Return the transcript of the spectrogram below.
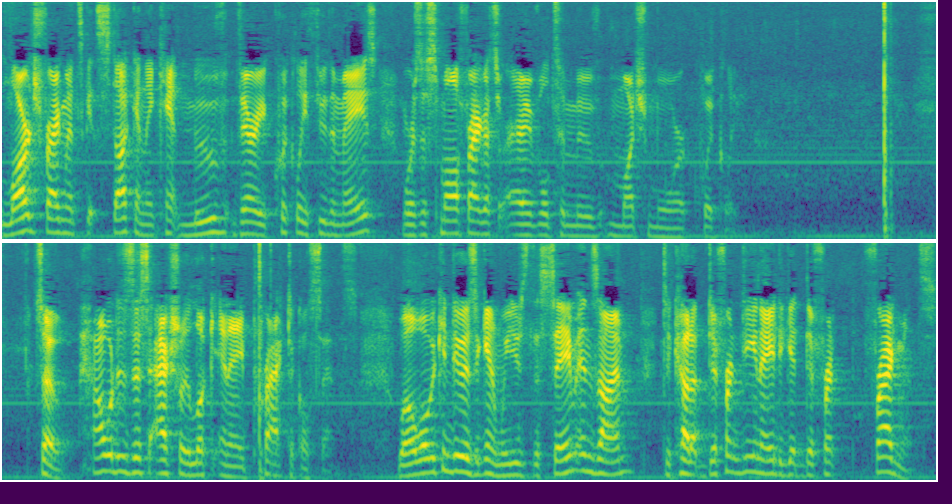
Large fragments get stuck, and they can't move very quickly through the maze, whereas the small fragments are able to move much more quickly. So, how does this actually look in a practical sense? Well, what we can do is again, we use the same enzyme to cut up different DNA to get different fragments.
